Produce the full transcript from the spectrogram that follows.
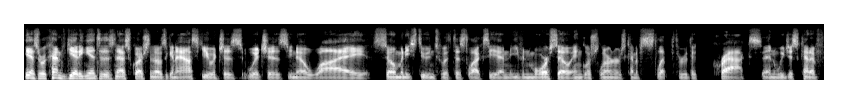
Yeah. So we're kind of getting into this next question that I was going to ask you, which is, which is, you know, why so many students with dyslexia and even more so English learners kind of slip through the cracks. And we just kind of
